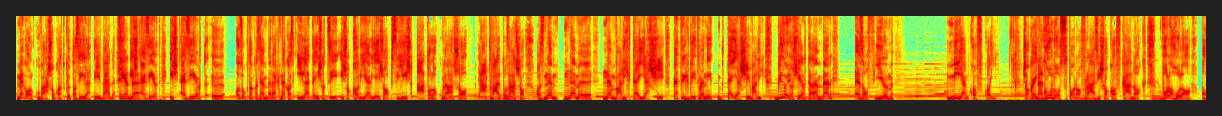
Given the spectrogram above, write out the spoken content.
megalkuvásokat köt az életében. Igen, de... És ezért, és ezért ö, azoknak az embereknek az élete és a, cé és a karrierje és a pszichés átalakulása, vagy átváltozása, az nem, nem, nem válik teljessé. Patrick Bateman teljessé válik. Bizonyos értelemben ez a film milyen kafkai. Csak egy Persze. gonosz parafrázis a Kafkának. Valahol a, a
